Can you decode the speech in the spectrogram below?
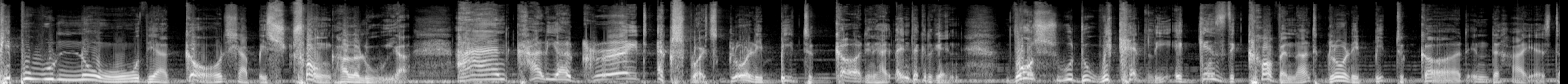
people who know their God shall be strong, hallelujah, and carry out great exploits. Glory be to God in Let me take it again. Those who do wickedly against the covenant, glory be to God in the highest.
